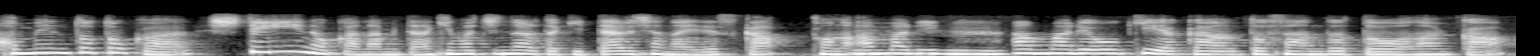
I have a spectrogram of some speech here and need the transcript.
コメントとかしていいのかなみたいな気持ちになる時ってあるじゃないですか。そのあんまり、Mm. あんまり大きいアカウントさんだとなんか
